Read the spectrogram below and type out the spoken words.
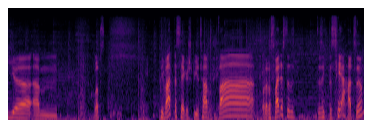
hier, ähm, whoops, privat bisher gespielt habe, war, oder das weiteste, das ich bisher hatte,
